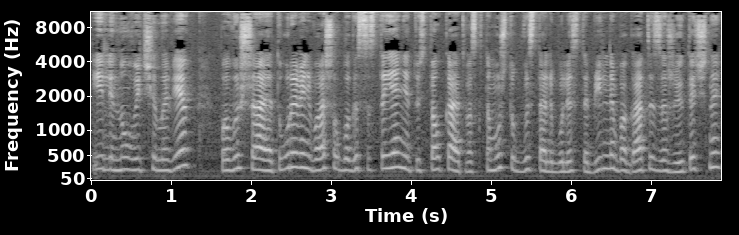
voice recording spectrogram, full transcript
или новый человек – повышает уровень вашего благосостояния, то есть толкает вас к тому, чтобы вы стали более стабильны, богаты, зажиточны.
